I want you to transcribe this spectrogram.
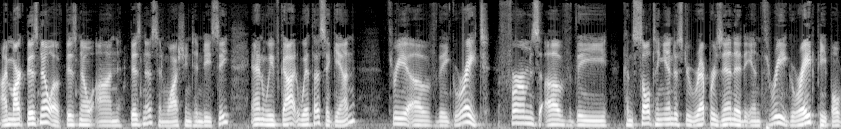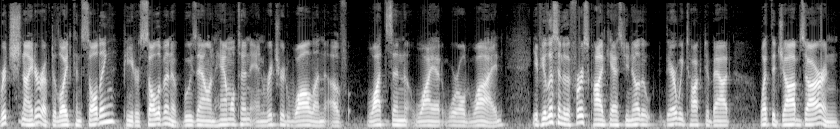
I'm Mark Bisnow of Bisnow on Business in Washington, D.C., and we've got with us again three of the great firms of the consulting industry represented in three great people Rich Schneider of Deloitte Consulting, Peter Sullivan of Booz Allen Hamilton, and Richard Wallen of Watson Wyatt Worldwide. If you listen to the first podcast, you know that there we talked about what the jobs are and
